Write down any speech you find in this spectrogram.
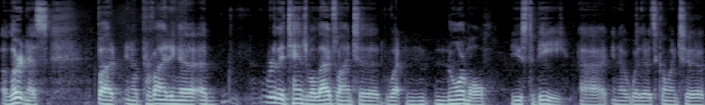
alertness, but you know providing a, a really tangible lifeline to what n- normal used to be. Uh, you know whether it's going to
